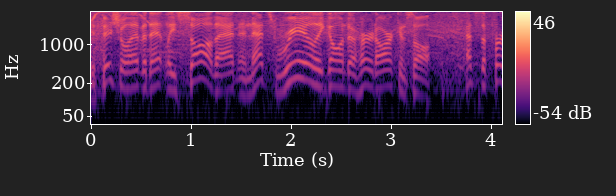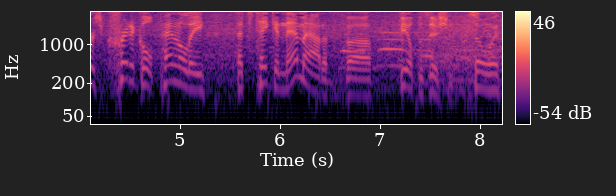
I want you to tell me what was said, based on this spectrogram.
The official evidently saw that, and that's really going to hurt Arkansas. That's the first critical penalty that's taken them out of uh, field position. So with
